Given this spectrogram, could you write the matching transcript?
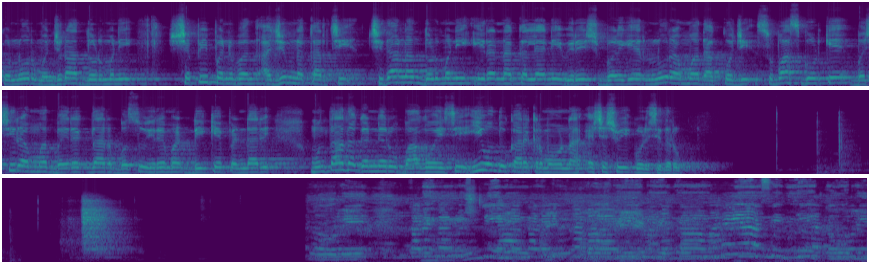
ಕೊನ್ನೂರ್ ಮಂಜುನಾಥ್ ದೊಡ್ಮನಿ, ಶಫಿ ಪನಿಬಂದ್, ಅಜೀಮ್ ನಕಾರ್ಚಿ ಚಿದಾನಂದ್ ದೊಡ್ಮನಿ, ಈರಣ್ಣ ಕಲ್ಯಾಣಿ, ವೀರೇಶ್ ಬಳಗೇರ್, ನೂರ್ ಅಹಮದ್ ಅಕ್ಕೋಜಿ, ಸುಭಾಷ್ ಗೋಡ್ಕೆ, ಬಶೀರ್ ಅಹ್ಮದ್ ಬೈರಕ್ದಾರ್, ಬಸು ಹಿರೇಮಠ್, ಡಿ ಕೆ ಪೆಂಡಾರಿ ಮುಂತಾದ ಗಣ್ಯರು ಭಾಗವಹಿಸಿ ಈ ಒಂದು ಕಾರ್ಯಕ್ರಮವನ್ನು ಯಶಸ್ವಿಗೊಳಿಸಿದರು. ಕನಕವೃಷ್ಟಿಯ ಕರಳಿತ ಬಾರಿ ಮನಕಾಮನೆಯ ಸಿದ್ಧಿಯ ತೋರಿ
